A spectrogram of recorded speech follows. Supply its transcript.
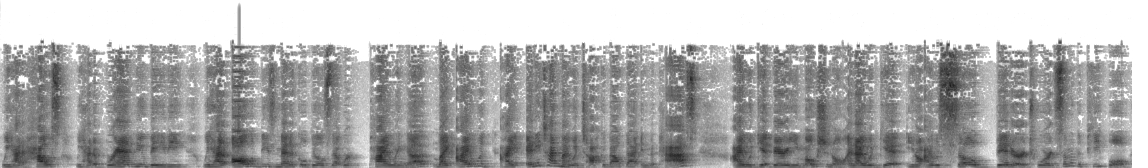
We had a house. We had a brand new baby. We had all of these medical bills that were piling up. Like I would, I, anytime I would talk about that in the past, I would get very emotional and I would get, you know, I was so bitter towards some of the people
